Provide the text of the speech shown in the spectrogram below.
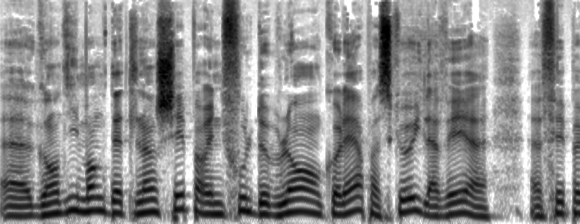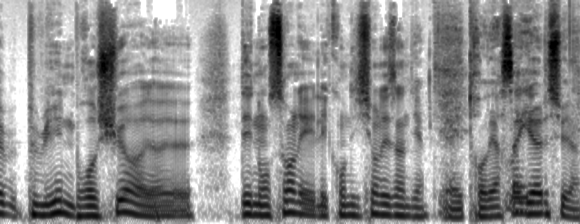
Gandhi manque d'être lynché par une foule de blancs en colère parce qu'il avait euh, fait pu- publier une brochure euh, dénonçant les, les conditions des Indiens. Il avait trop vers sa Oui. gueule celui-là.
